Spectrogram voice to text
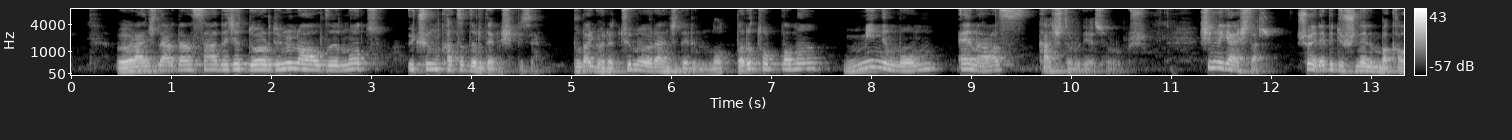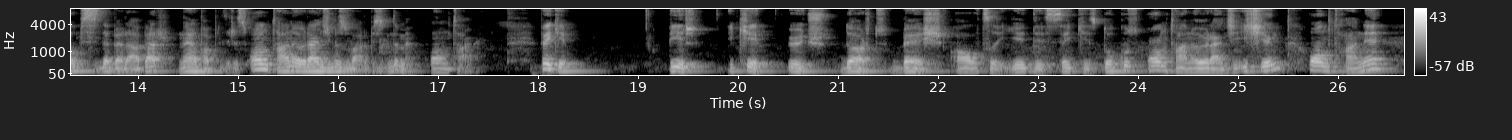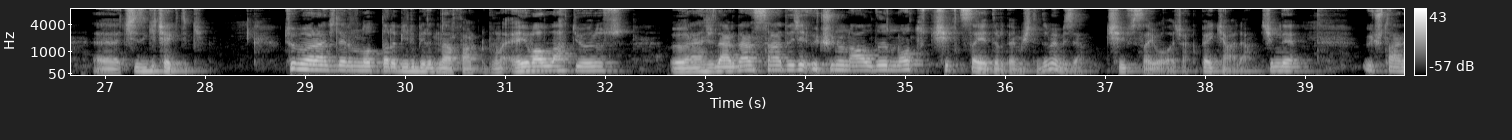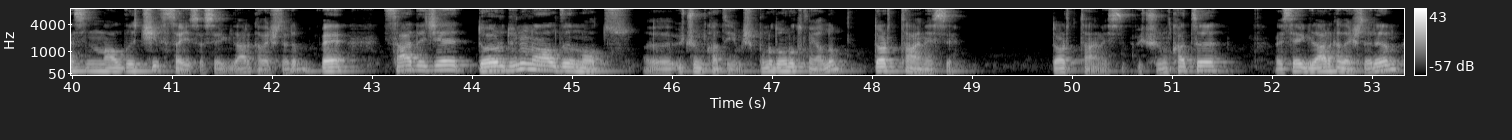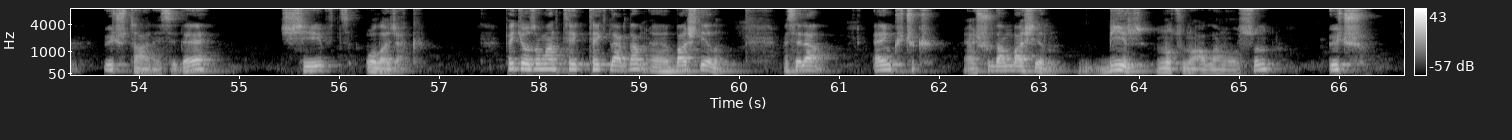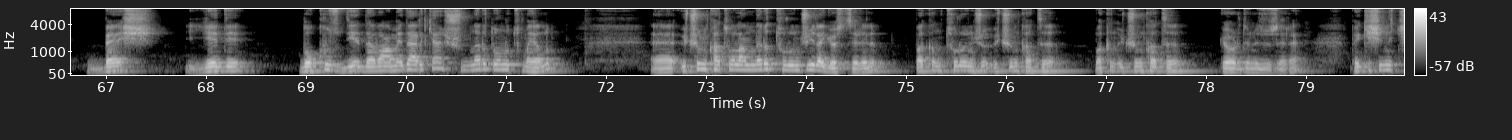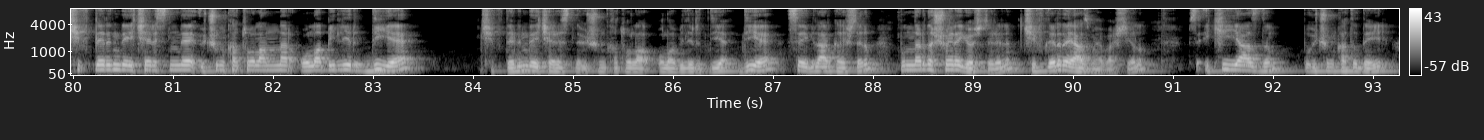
Öğrencilerden sadece 4'ünün aldığı not 3'ün katıdır demiş bize. Buna göre tüm öğrencilerin notları toplamı minimum en az kaçtır diye sorulmuş. Şimdi gençler şöyle bir düşünelim bakalım sizle beraber ne yapabiliriz? 10 tane öğrencimiz var bizim değil mi? 10 tane. Peki 1, 2, 3, 4, 5, 6, 7, 8, 9, 10 tane öğrenci için 10 tane e, çizgi çektik. Tüm öğrencilerin notları birbirinden farklı. Buna eyvallah diyoruz. Öğrencilerden sadece 3'ünün aldığı not çift sayıdır demişti değil mi bize? Çift sayı olacak. Pekala. Şimdi 3 tanesinin aldığı çift sayısı sevgili arkadaşlarım ve sadece 4'ünün aldığı not 3'ün katıymış. Bunu da unutmayalım. 4 tanesi 4 tanesi 3'ün katı ve sevgili arkadaşlarım 3 tanesi de çift olacak. Peki o zaman tek teklerden e, başlayalım. Mesela en küçük yani şuradan başlayalım. 1 notunu alan olsun. 3, 5, 7, 9 diye devam ederken şunları da unutmayalım. 3'ün e, katı olanları turuncuyla gösterelim. Bakın turuncu 3'ün katı. Bakın 3'ün katı gördüğünüz üzere. Peki şimdi çiftlerin de içerisinde 3'ün katı olanlar olabilir diye çiftlerin de içerisinde 3'ün katı ola, olabilir diye, diye sevgili arkadaşlarım bunları da şöyle gösterelim. Çiftleri de yazmaya başlayalım. Mesela 2'yi yazdım bu 3'ün katı değil.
